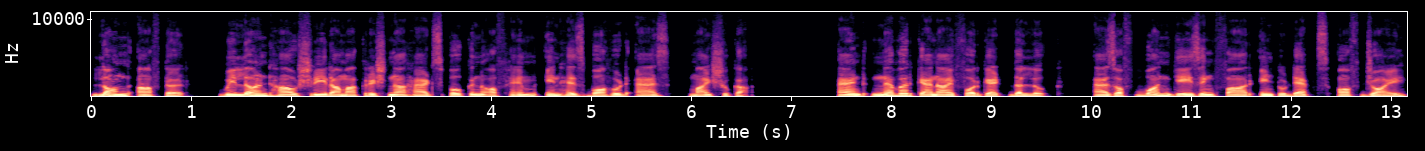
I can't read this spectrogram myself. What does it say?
Long after, we learned how Sri Ramakrishna had spoken of him in his boyhood as my Shuka. And never can I forget the look, as of one gazing far into depths of joy,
